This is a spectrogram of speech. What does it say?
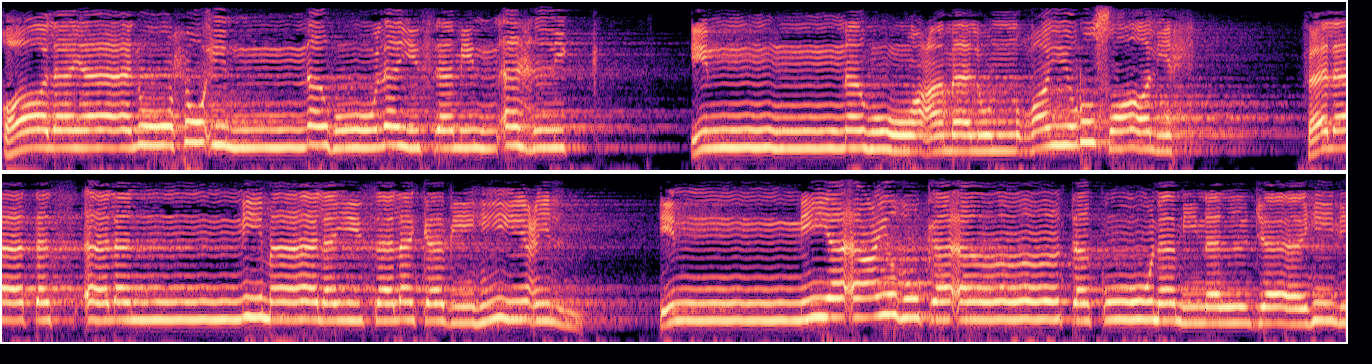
قال يا نوح إنه ليس من أهلك إنه عمل غير صالح فلا تسألن ما ليس لك به علم إني أعظك أن تكون من الجاهلين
